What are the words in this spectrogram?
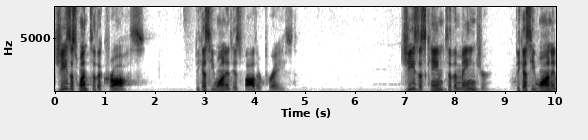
Jesus went to the cross because he wanted his Father praised. Jesus came to the manger because he wanted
